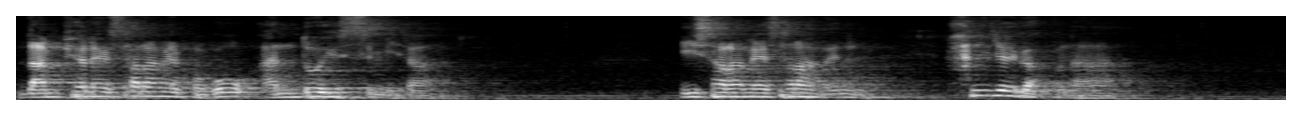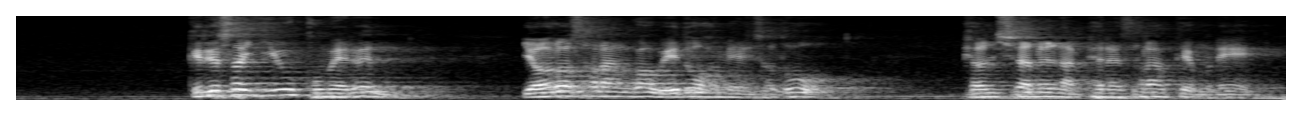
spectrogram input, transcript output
남편의 사랑을 보고 안도했습니다. 이 사람의 사랑은 한결같구나. 그래서 이후 고멜은 여러 사랑과 외도하면서도 변치 않을 남편의 사랑 때문에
